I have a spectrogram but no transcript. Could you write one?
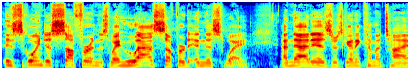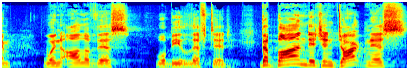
is going to suffer in this way, who has suffered in this way. And that is, there's going to come a time when all of this will be lifted. The bondage and darkness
